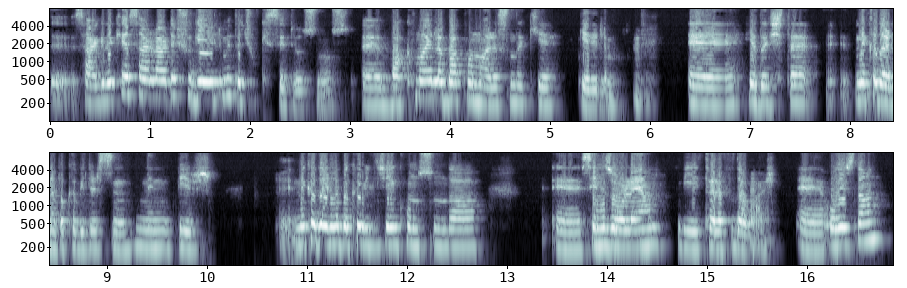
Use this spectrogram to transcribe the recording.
e, sergideki eserlerde şu gerilimi de çok hissediyorsunuz. E, bakmayla bakmama arasındaki gerilim. E, ya da işte e, ne kadarına bakabilirsinin bir e, ne kadarına bakabileceğin konusunda e, seni zorlayan bir tarafı da var. E, o yüzden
